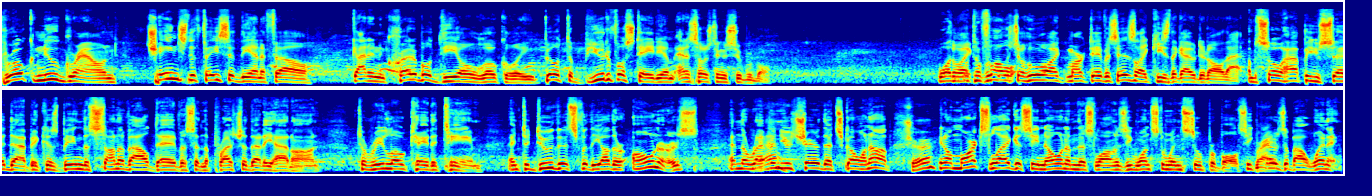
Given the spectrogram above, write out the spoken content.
broke new ground, changed the face of the NFL, got an incredible deal locally, built a beautiful stadium, and is hosting a Super Bowl. Well, so, like, to follow- who, so who like Mark Davis is like he's the guy who did all that. I'm so happy you said that because being the son of Al Davis and the pressure that he had on to relocate a team and to do this for the other owners and the revenue share that's going up. Sure. You know, Mark's legacy, knowing him this long, is he wants to win Super Bowls. He Right. cares about winning.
